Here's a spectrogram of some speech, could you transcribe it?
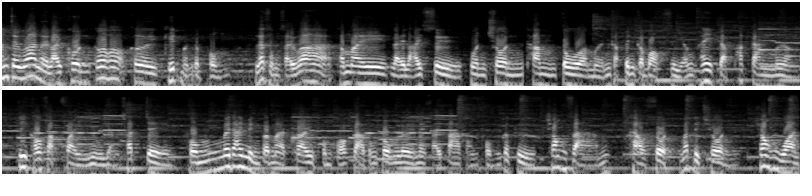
มั่นใจว่าหลายๆ คนก็เคยคิดเหมือนกับผม และสงสัยว่าทำไมหลาย ๆ สื่อมวลชนทำตัวเหมือนกับเป็นกระบอกเสียงให้กับพรรคการเมือง ที่เขาฝักใฝ่อยู่อย่างชัดเจน ผมไม่ได้หมิ่นประมาทใคร ผมขอกล่าวตรงๆเลยในสายตาของผมก็คือ ช่อง 3 ข่าวสด มติชน ช่องวัน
